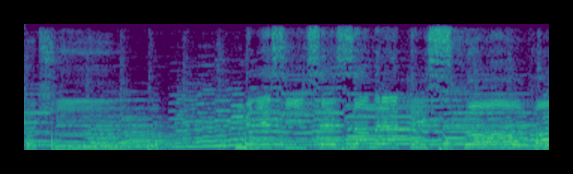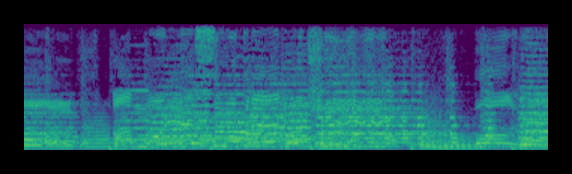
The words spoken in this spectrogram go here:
točí, měsíc se za mraky schoval a moje smutné oči polí.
